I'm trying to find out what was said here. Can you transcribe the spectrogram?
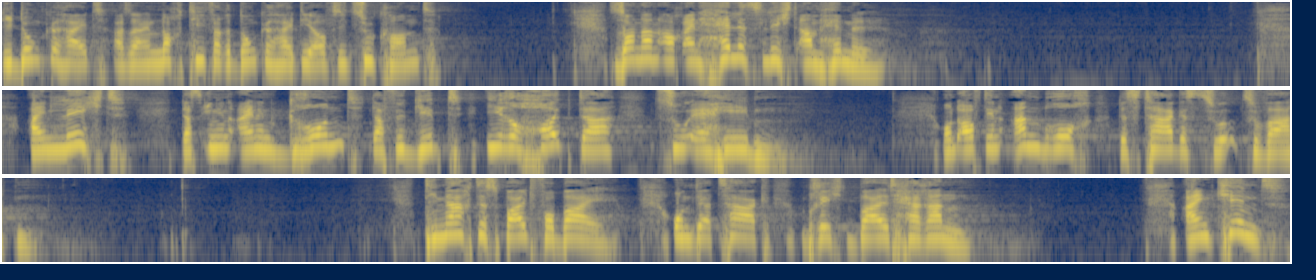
die Dunkelheit, also eine noch tiefere Dunkelheit, die auf sie zukommt, sondern auch ein helles Licht am Himmel. Ein Licht, das ihnen einen Grund dafür gibt, ihre Häupter zu erheben und auf den Anbruch des Tages zu, zu warten. Die Nacht ist bald vorbei und der Tag bricht bald heran. Ein Kind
